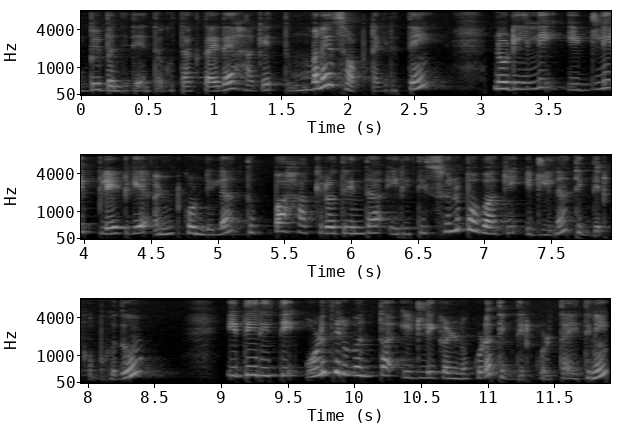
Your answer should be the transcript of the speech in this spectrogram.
ಉಬ್ಬಿ ಬಂದಿದೆ ಅಂತ ಗೊತ್ತಾಗ್ತಾ ಇದೆ. ಹಾಗೆ ತುಂಬಾ ಸಾಫ್ಟಾಗಿರುತ್ತೆ ನೋಡಿ ಇಲ್ಲಿ ಇಡ್ಲಿ ಪ್ಲೇಟ್ಗೆ ಅಂಟ್ಕೊಂಡಿಲ್ಲ, ತುಪ್ಪ ಹಾಕಿರೋದ್ರಿಂದ ಈ ರೀತಿ ಸುಲಭವಾಗಿ ಇಡ್ಲಿನ ತೆಗೆದಿಟ್ಕೋಬಹುದು. ಇದೇ ರೀತಿ ಉಳಿದಿರುವಂಥ ಇಡ್ಲಿಗಳನ್ನು ಕೂಡ ತೆಗೆದಿಟ್ಕೊಳ್ತಾ ಇದ್ದೀನಿ.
